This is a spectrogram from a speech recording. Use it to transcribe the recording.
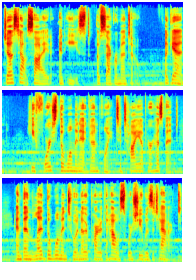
just outside and east of Sacramento. Again, he forced the woman at gunpoint to tie up her husband and then led the woman to another part of the house where she was attacked.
